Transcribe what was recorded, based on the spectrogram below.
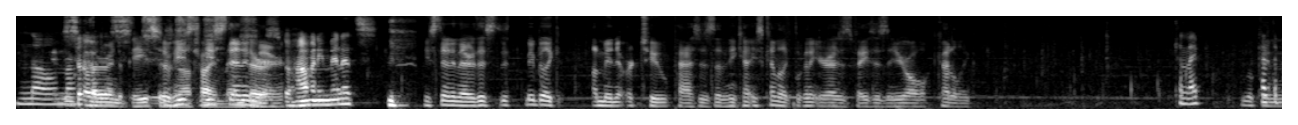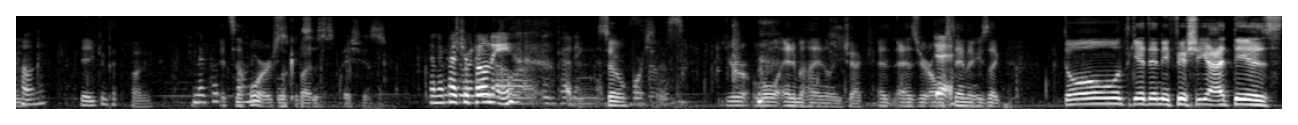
no, maybe no. So- her into pieces. So he's- he's standing there. So how many minutes? He's standing there. This, this maybe like a minute or two passes, and he he's kind of like looking at your guys' faces, and you're all kind of like Can I looking. pet the pony? Yeah, you can pet the pony. Can I pet It's the a horse, Looking but suspicious. Can I I'm pet your pony? Nala in petting the So- horses. your roll animal handling check. As, as you're all Yeah. standing there, he's like, "Don't get any fishy ideas.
